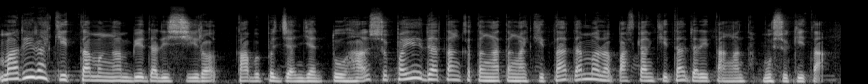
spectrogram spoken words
Marilah kita mengambil dari sirot tabur perjanjian Tuhan supaya datang ke tengah-tengah kita dan melepaskan kita dari tangan musuh kita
